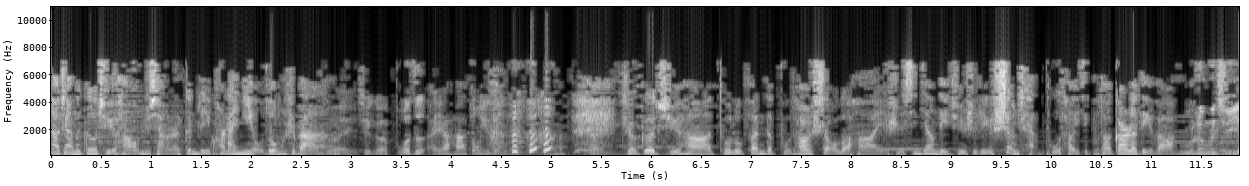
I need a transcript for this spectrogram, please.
到这样的歌曲哈，我们就想着跟着一块儿来扭动是吧？对，这个脖子，哎呀，动一动。这首歌曲哈，吐鲁番的葡萄熟了哈，也是新疆地区是这个盛产葡萄以及葡萄干的地方。乌鲁木齐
